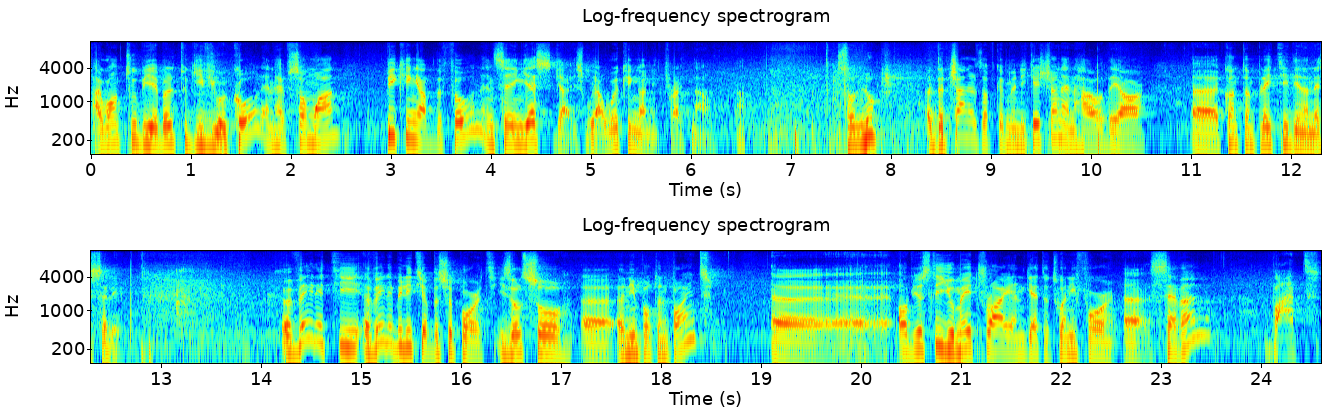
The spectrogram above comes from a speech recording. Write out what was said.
I want to be able to give you a call and have someone picking up the phone and saying, yes, guys, we are working on it right now. So look at the channels of communication and how they are uh, contemplated in an SLA. Availability, availability of the support is also uh, an important point uh, obviously you may try and get a 24-7, but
